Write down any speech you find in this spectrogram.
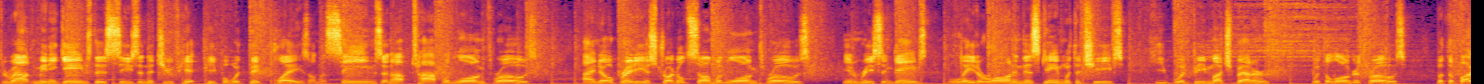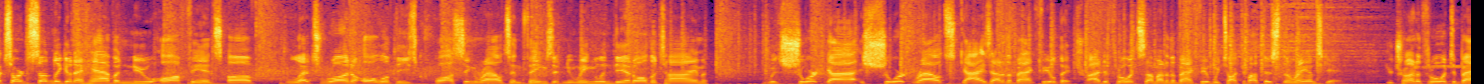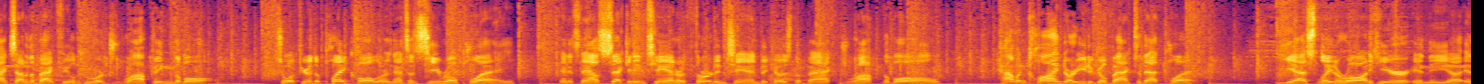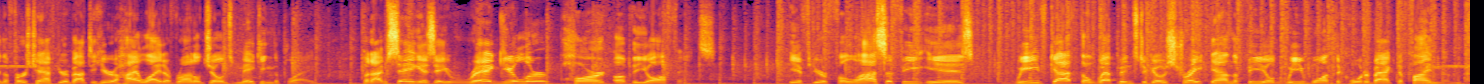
throughout many games this season that you've hit people with big plays on the seams and up top with long throws. I know Brady has struggled some with long throws in recent games. Later on in this game with the Chiefs, he would be much better with the longer throws. But the Bucks aren't suddenly going to have a new offense of let's run all of these crossing routes and things that New England did all the time with short guy, short routes, guys out of the backfield. They tried to throw it some out of the backfield. We talked about this in the Rams game. You're trying to throw it to backs out of the backfield who are dropping the ball. So if you're the play caller and that's a zero play, and it's now second and 10 or third and 10 because the back dropped the ball, how inclined are you to go back to that play? Yes, later on here in the uh, in the first half, you're about to hear a highlight of Ronald Jones making the play. But I'm saying as a regular part of the offense, if your philosophy is we've got the weapons to go straight down the field, we want the quarterback to find them,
